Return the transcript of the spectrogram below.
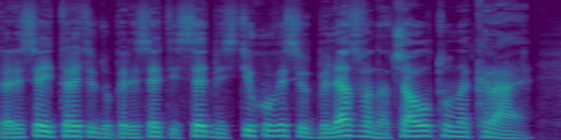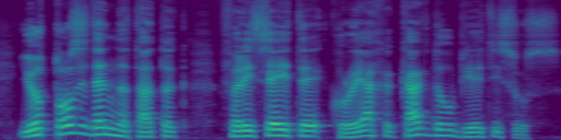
53 до 57 стихове се отбелязва началото на края – и от този ден нататък фарисеите крояха как да убият Исус.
